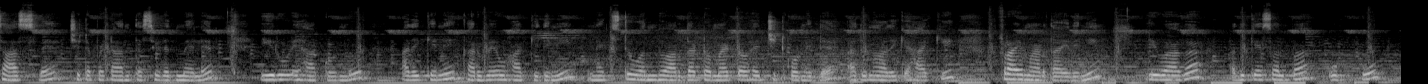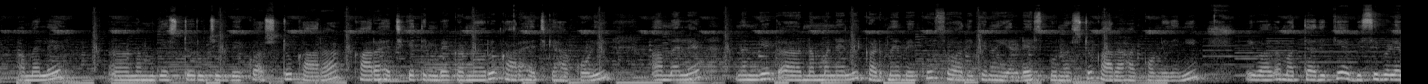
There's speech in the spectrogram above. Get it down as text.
ಸಾಸಿವೆ, ಚಿಟಪಟ ಅಂತ ಸಿಡಿದ ಮೇಲೆ ಈರುಳ್ಳಿ ಹಾಕ್ಕೊಂಡು ಅದಕ್ಕೇ ಕರಿಬೇವು ಹಾಕಿದ್ದೀನಿ. ನೆಕ್ಸ್ಟು ಒಂದು ಅರ್ಧ ಟೊಮೆಟೊ ಹೆಚ್ಚಿಟ್ಕೊಂಡಿದ್ದೆ, ಅದನ್ನು ಅದಕ್ಕೆ ಹಾಕಿ ಫ್ರೈ ಮಾಡ್ತಾಯಿದ್ದೀನಿ ಇವಾಗ ಅದಕ್ಕೆ ಸ್ವಲ್ಪ ಉಪ್ಪು ಆಮೇಲೆ ನಮಗೆ ಎಷ್ಟು ರುಚಿಗೆ ಬೇಕೋ ಅಷ್ಟು ಖಾರ. ಖಾರ ಹೆಚ್ಚಿಗೆ ತಿನ್ಬೇಕನ್ನೋರು ಖಾರ ಹೆಚ್ಚಿಗೆ ಹಾಕ್ಕೊಳ್ಳಿ ಆಮೇಲೆ ನನಗೆ ನಮ್ಮ ಮನೆಯಲ್ಲಿ ಕಡಿಮೆ ಬೇಕು, ಸೊ ಅದಕ್ಕೆ ನಾನು ಎರಡೇ ಸ್ಪೂನಷ್ಟು ಖಾರ ಹಾಕ್ಕೊಂಡಿದ್ದೀನಿ. ಇವಾಗ ಮತ್ತೆ ಅದಕ್ಕೆ ಬಿಸಿಬೇಳೆ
